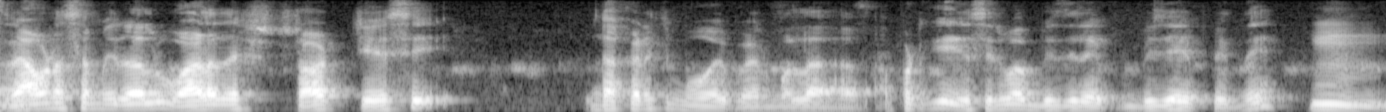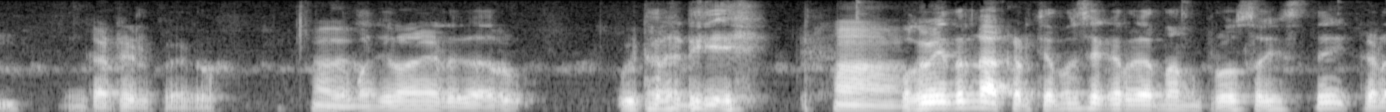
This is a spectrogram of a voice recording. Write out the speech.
శ్రావణ సమీరాలు వాళ్ళదే స్టార్ట్ చేసి అక్కడి నుంచి మూవ్ అయిపోయాను మళ్ళీ అప్పటికి సినిమా బిజీ బిజీ అయిపోయింది. ఇంకా అటు వెళ్ళిపోయారు. అదే. మంజులా నాయుడు గారు వీటన్నిటికీ ఆ, ఒక విధంగా అక్కడ చంద్రశేఖర్ గారు నన్ను ప్రోత్సహిస్తే ఇక్కడ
